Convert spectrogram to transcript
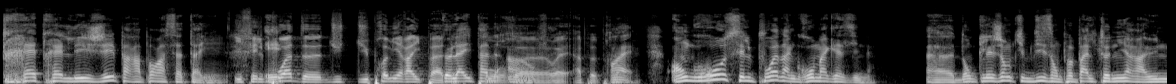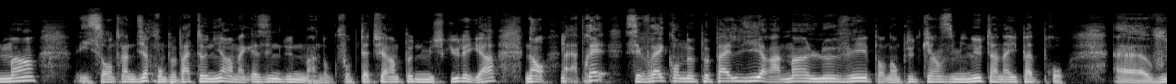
très très léger par rapport à sa taille. Hmm. Il fait le poids du, premier iPad. De l'iPad 1. Euh, ouais, à peu près. En gros, c'est le poids d'un gros magazine. Euh, donc les gens qui me disent on peut pas le tenir à une main, ils sont en train de dire qu'on peut pas tenir un magazine d'une main. Donc faut peut-être faire un peu de muscu les gars. Non, après c'est vrai qu'on ne peut pas lire à main levée pendant plus de 15 minutes un iPad Pro. Euh, vous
